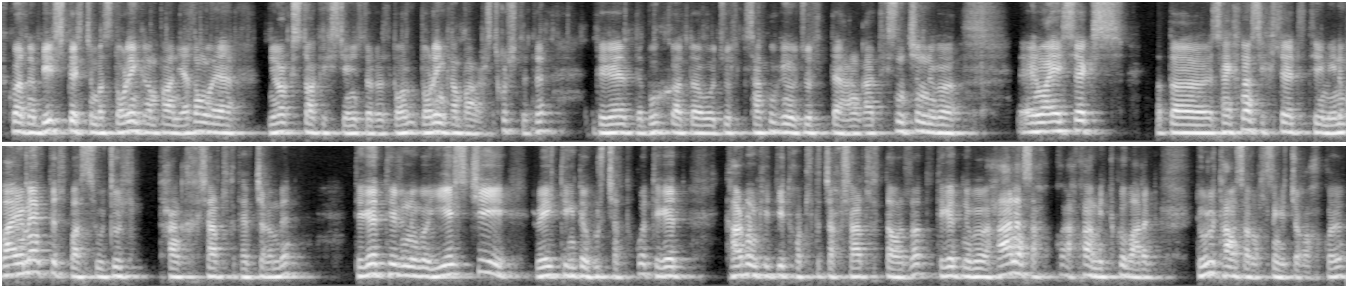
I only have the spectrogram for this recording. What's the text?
Тэгвэл бирж дээр чинь бас дурын компани ялангуяа New York Stock Exchange дээр бол дурын компани гарчихгүй шүү дээ тий. Тэгээд бүх одоо үзүүлэлт санхүүгийн үзүүлэлтэд хангаад тэгсэн чинь нөгөө NYSX одоо саяхнаас эхлээд тийм environmental бас үзүүлэлт хангах шаардлага тавьж байгаа юм байна. Тэгээд тэр нөгөө ESG рейтингдээ хүрч чадахгүй. Тэгээд carbon credit худалдаж авах шаардлагатай болоод тэгээд нөгөө хаанаас авах авахаа мэдэхгүй бараг 4 5 сар болсон гэж байгаа байхгүй юу?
